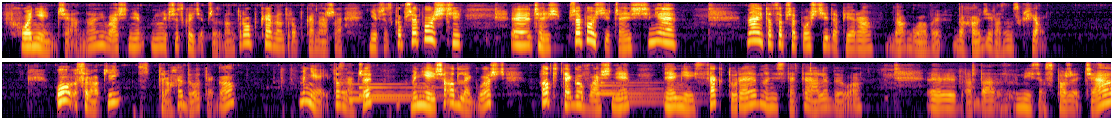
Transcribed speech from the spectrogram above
wchłonięcia. No i właśnie wszystko idzie przez wątróbkę, wątróbka nasza nie wszystko przepuści, y, część przepuści, część nie. No i to, co przepuści, dopiero do głowy dochodzi razem z krwią. U sroki trochę było tego mniej, to znaczy mniejsza odległość od tego właśnie y, miejsca, które no niestety, ale było y, prawda, miejscem spożycia.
